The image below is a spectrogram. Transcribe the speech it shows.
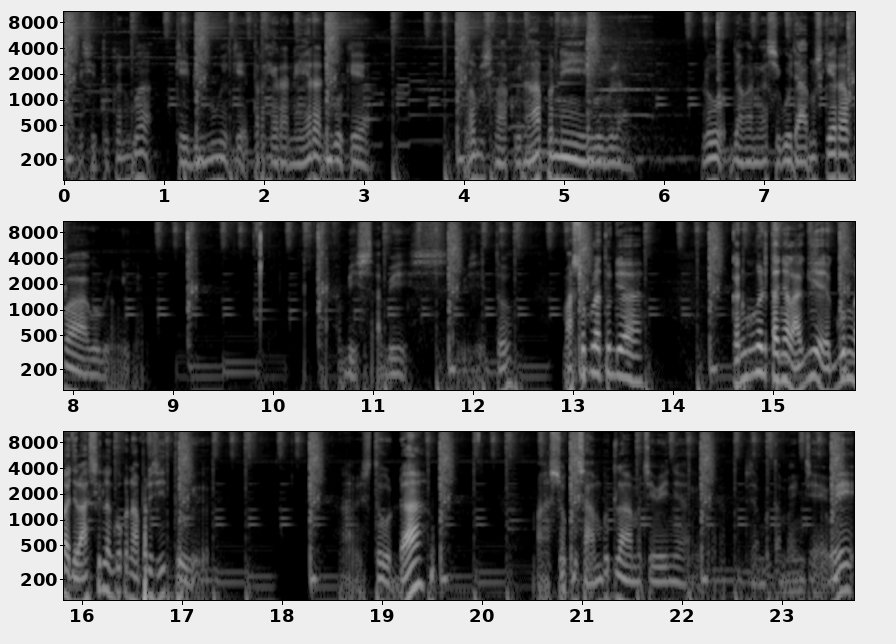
nah di situ kan gue kayak bingung ya kayak terheran-heran. Gue kayak lo bisa ngelakuin apa nih? Gue bilang lu jangan ngasih gue jam scare apa? Gue bilang gitu. Habis habis habis itu masuklah tuh dia kan gue nggak ditanya lagi ya gue nggak jelasin lah gue kenapa di situ gitu. Nah, habis itu udah masuk disambut lah sama ceweknya gitu. Disambut sama yang cewek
